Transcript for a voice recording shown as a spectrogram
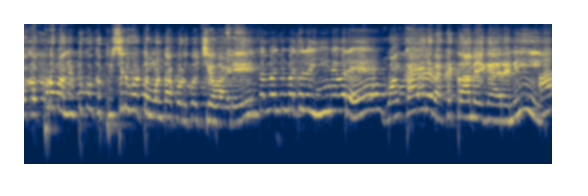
ఒకప్పుడు మన ఇంటికి ఒక పిసిరి కొట్టు ముండా కొడుకు వచ్చేవాడే. ఇంతమంది మధ్యలో ఈయనెవరే? వంకాయల వెంకట్రామయ్య గారని ఆ.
